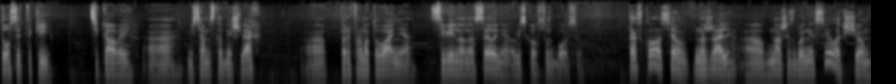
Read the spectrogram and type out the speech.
досить такий цікавий е, місцями складний шлях е, переформатування цивільного населення у військовослужбовців. Так склалося, на жаль, е, в наших збройних силах, що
